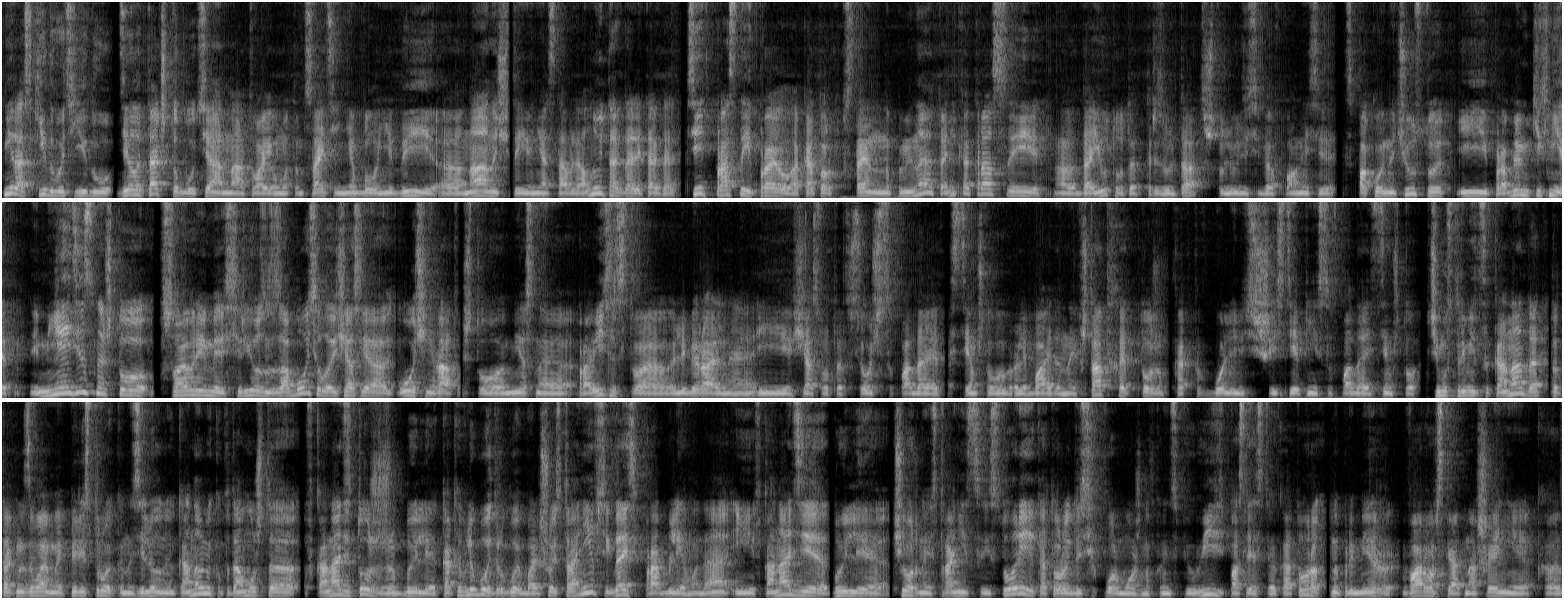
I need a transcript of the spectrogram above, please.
не раскидывать еду, делать так, чтобы у тебя на твоем этом сайте не было еды э, на ночь, ты ее не оставлял, ну и так далее, и так далее. Все эти простые правила, о которых постоянно напоминают, они как раз и э, дают вот этот результат, что люди себя вполне себе спокойно чувствуют, и проблем никаких нет. Меня единственное, что в свое время серьезно заботило, и сейчас я очень рад, что местное правительство либеральное, и сейчас вот это все очень совпадает с тем, что выбрали Байдена и в Штатах. Это тоже как-то в большей степени совпадает с тем, что к чему стремится Канада. Это так называемая перестройка на зеленую экономику, потому что в Канаде тоже же были, как и в любой другой большой стране, всегда есть проблемы, да, и в Канаде были черные страницы истории, которые до сих пор можно, в принципе, увидеть, последствия которых, например, варварское отношение к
